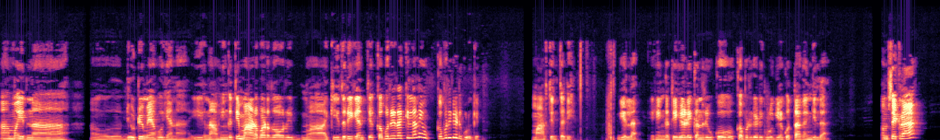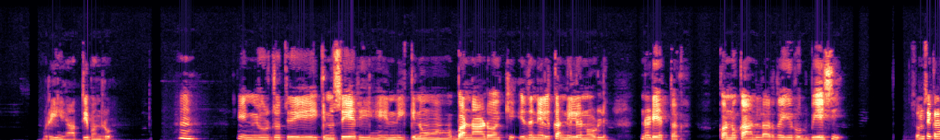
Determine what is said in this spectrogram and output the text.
ಆ ಮೈದ್ನ ಡ್ಯೂಟಿ ಮ್ಯಾಗ ಹೋಗ್ಯಾನ. ಈಗ ನಾವು ಹಿಂಗತಿ ಮಾಡಬಾರ್ದು ಅವ್ರು ಆಕೆ ಇದ್ರಿಗೆ ಅಂತ. ಕಬರಿ ಹಾಕಿಲ್ಲ ನೀವು? ಕಬರಿ ಗುಳಿಗೆ ಮಾಡ್ತೀನಿ ತಡಿ. ಇಲ್ಲ, ಹಿಂಗತಿ ಹೇಳಿಕಂದ್ರೆ ಇವಕ್ಕೂ ಕಬರಿ ಗಿಡಗಳಿಗೆ ಗೊತ್ತಾಗಂಗಿಲ್ಲ. ಹಂಸಕ್ರ? ರೀ ಅತ್ತಿ ಬಂದರು. ಹ್ಞೂ ಇನ್ನು ಇವ್ರ ಜೊತೆ ಈಕಿನೂ ಸೇರಿ ಇನ್ನು ಈಕಿನೂ ಬಣ್ಣ ಆಡೋ ಆಕಿ. ಇದನ್ನೆಲ್ಲ ಕಣ್ಣಿಲ್ಲ ನೋಡ್ಲಿ. ನಡೆಯತ್ತಾಗ ಕಣ್ಣು ಕಾಣಲಾರ್ದ ಇರೋದು ಬೇಸಿ. ಸೋಮಶೇಖರ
